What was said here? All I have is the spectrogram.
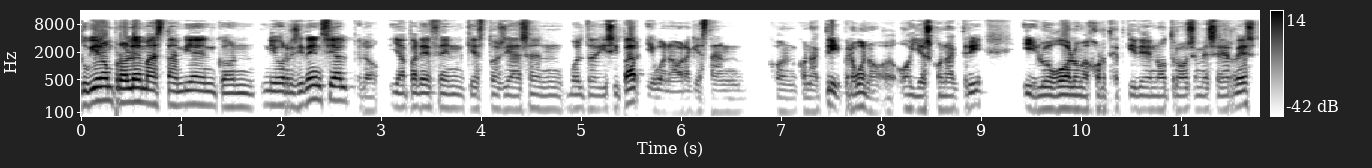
Tuvieron problemas también con New Residential, pero ya parecen que estos ya se han vuelto a disipar y bueno, ahora que están con, con Actri, pero bueno, hoy es con Actri y luego a lo mejor te adquieren otros MSRs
